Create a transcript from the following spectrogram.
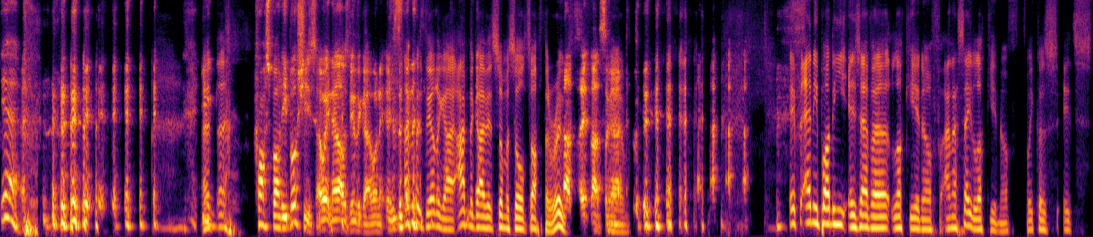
Yeah. you uh, crossbody bushes. Oh wait, no, that was the other guy, wasn't it? I was the other guy. I'm the guy that somersaults off the roof. That's it. That's the guy. If anybody is ever lucky enough, and I say lucky enough because it's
